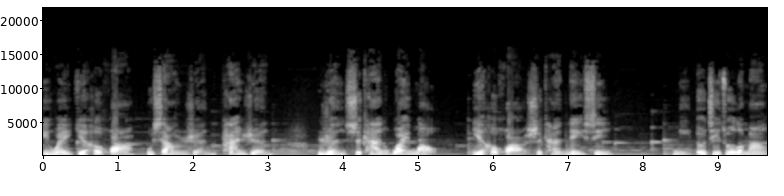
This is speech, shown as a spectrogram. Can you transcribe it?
因为耶和华不像人看人，人是看外貌，耶和华是看内心。你都记住了吗？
